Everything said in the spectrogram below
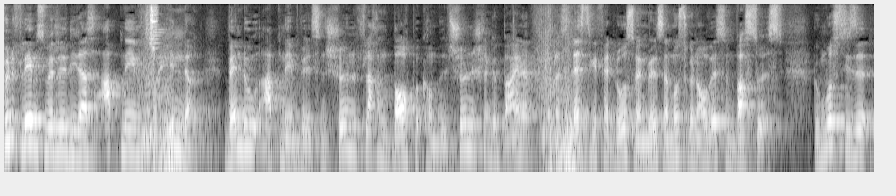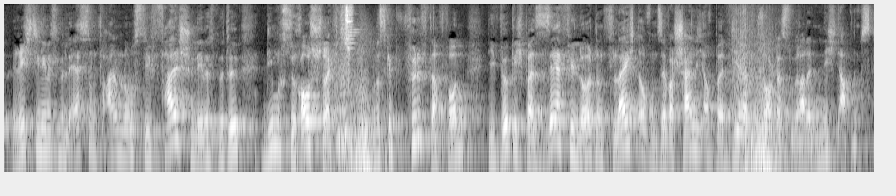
Fünf Lebensmittel, die das Abnehmen verhindern. Wenn du abnehmen willst, einen schönen flachen Bauch bekommen willst, schöne schlanke Beine und das lästige Fett loswerden willst, dann musst du genau wissen, was du isst. Du musst diese richtigen Lebensmittel essen und vor allem du musst die falschen Lebensmittel, die musst du rausstreichen. Und es gibt fünf davon, die wirklich bei sehr vielen Leuten und vielleicht auch und sehr wahrscheinlich auch bei dir dafür sorgen, dass du gerade nicht abnimmst.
